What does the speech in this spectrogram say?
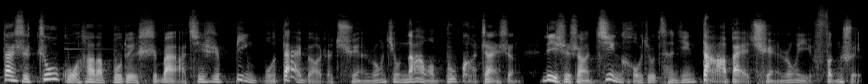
但是周国他的部队失败啊，其实并不代表着犬戎就那么不可战胜。历史上晋侯就曾经大败犬戎于汾水，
